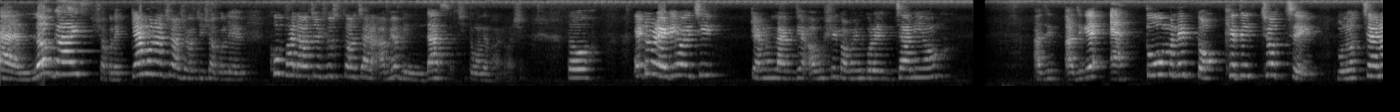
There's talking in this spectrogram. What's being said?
হ্যালো গাইস সকলে কেমন আছো? আশা করছি সকলে খুব ভালো আছো, সুস্থ আছো, আর আমিও বিন্দাস আছি, তোমাদের ভালোবাসা তো, একটু রেডি হয়েছি। কেমন লাগছে অবশ্যই কমেন্ট করে জানিও। আজ আজকে এত মানে টক খেতে ইচ্ছে হচ্ছে। মনে হচ্ছে যেন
